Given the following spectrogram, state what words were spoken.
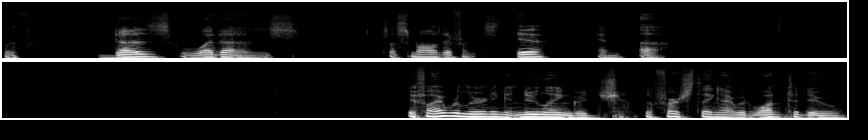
With does, what does? It's a small difference, i and uh. If I were learning a new language, the first thing I would want to do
